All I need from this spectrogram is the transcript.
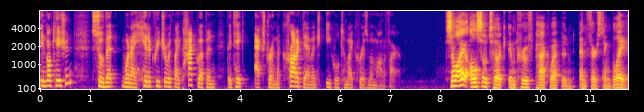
invocation so that when I hit a creature with my pact weapon, they take extra necrotic damage equal to my charisma modifier. So I also took improved pact weapon and thirsting blade.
